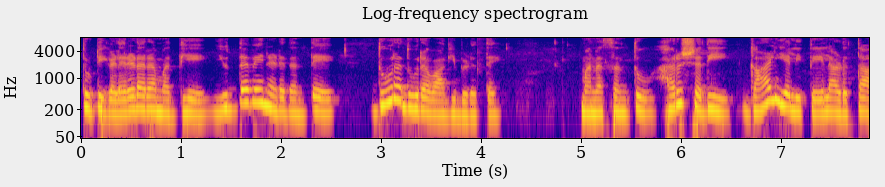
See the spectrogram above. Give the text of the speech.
ತುಟಿಗಳೆರಡರ ಮಧ್ಯೆ ಯುದ್ಧವೇ ನಡೆದಂತೆ ದೂರ ದೂರವಾಗಿ ಬಿಡುತ್ತೆ. ಮನಸ್ಸಂತೂ ಹರುಷದಿ ಗಾಳಿಯಲ್ಲಿ ತೇಲಾಡುತ್ತಾ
